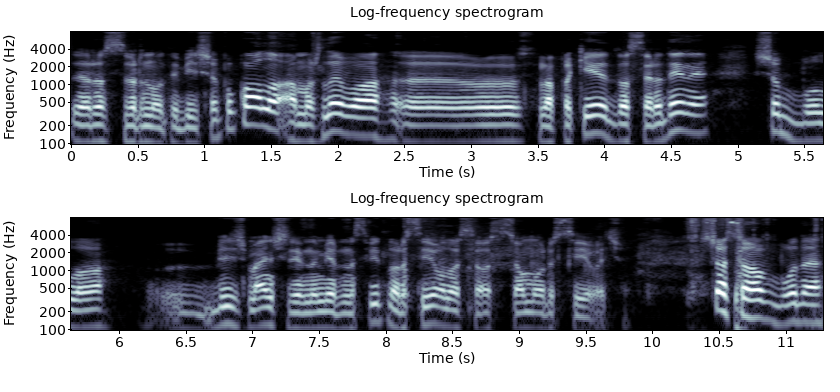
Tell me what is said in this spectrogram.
розвернути більше по колу, а можливо, навпаки, до середини, щоб було більш-менш рівномірне світло розсіювалося ось цьому розсіювачу. Що з цього буде?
